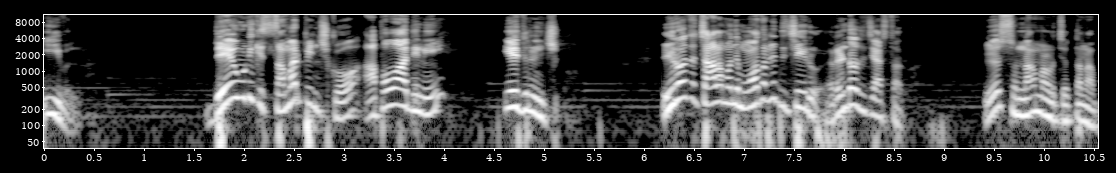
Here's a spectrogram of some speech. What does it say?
evil దేవునికి సమర్పించుకో అపవాదిని ఎదిరించు. ఈరోజు చాలామంది మొదటిది చేయరు రెండోది చేస్తారు. ఏ సున్నామలు చెప్తాను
